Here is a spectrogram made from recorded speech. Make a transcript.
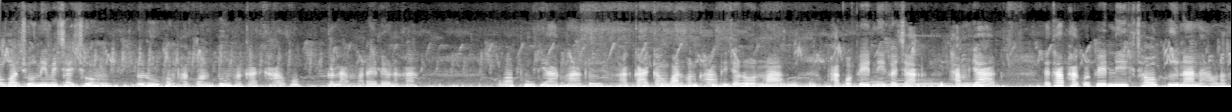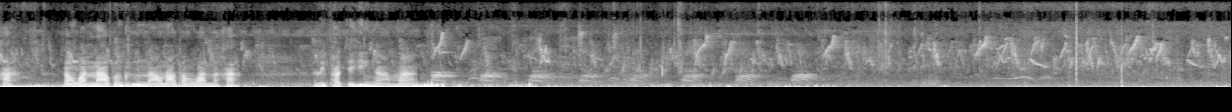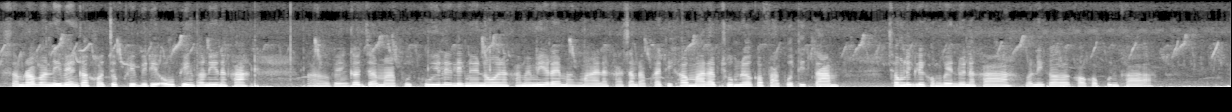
ราะว่าช่วงนี้ไม่ใช่ช่วงฤดูของผักกวางตุ้งผักกาดขาวพวกกระหล่ำอะไรแล้วนะคะ เพราะว่าปลูกยากมากเลย อากาศกลางวันค่อนข้างที่จะร้อนมาก ผักประเภทนี้ก็จะทำยาก แต่ถ้าผักประเภทนี้ชอบคือหน้าหนาวนะคะ กลางวันหนาวกลางคืนหนาวหนาวทั้งวันนะคะ อันนี้ผักจะยิ่งงามมาก สำหรับวันนี้แหวงก็ขอจบคลิปวิดีโอเพียงเท่านี้นะคะเอ่อแหวงก็จะมาพูดคุยเล็กๆ น้อยๆนะคะ ไม่มีอะไรมากมายนะคะสำหรับใครที่เข้ามารับชมแล้วก็ฝากกดติดตามช่องเล็กๆ ของแหวนด้วยนะคะ วันนี้ก็ขอขอบคุณค่ะ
